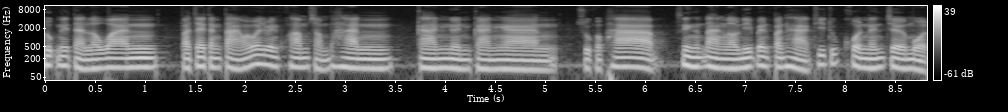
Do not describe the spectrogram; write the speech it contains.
ทุกข์ในแต่ละวัน ปัจจัยต่างๆ ไม่ว่าจะเป็นความสัมพันธ์ การเงินการงาน สุขภาพ สิ่งต่างๆ เหล่านี้เป็นปัญหาที่ทุกคนนั้นเจอหมด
